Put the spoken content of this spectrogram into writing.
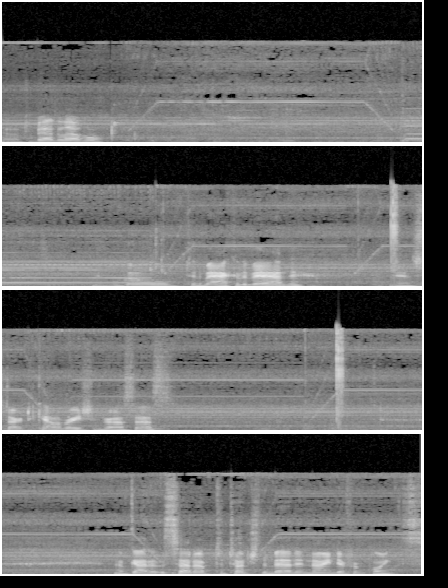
Go to bed level. And we'll go to the back of the bed and start the calibration process. I've got it set up to touch the bed in nine different points.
